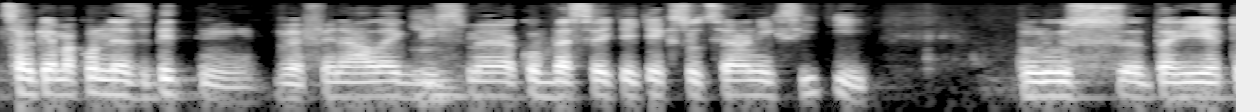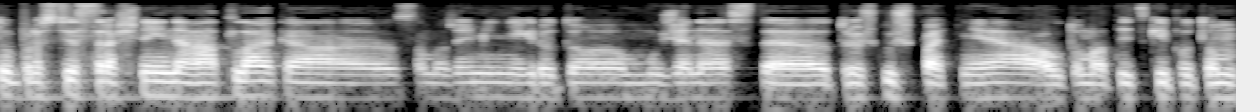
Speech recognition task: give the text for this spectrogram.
celkem jako nezbytný ve finále, když jsme jako ve světě těch sociálních sítí. Plus tak je to prostě strašný nátlak a samozřejmě někdo to může nést trošku špatně a automaticky potom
